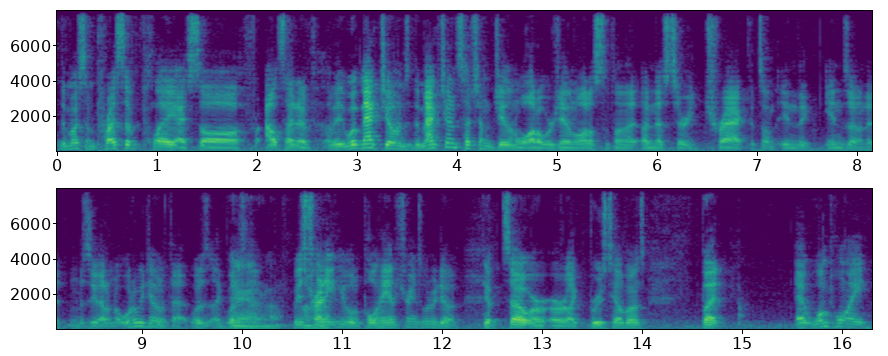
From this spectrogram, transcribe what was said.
the most impressive play I saw outside of I mean what Mac Jones the Mac Jones touchdown to Jalen Waddle where Jalen Waddle slipped on that unnecessary track that's on in the end zone at Mizzou I don't know what are we doing with that what is like what is Yeah, I that we just trying don't to get people to pull hamstrings what are we doing Yep. so or, or like bruised tailbones but at one point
